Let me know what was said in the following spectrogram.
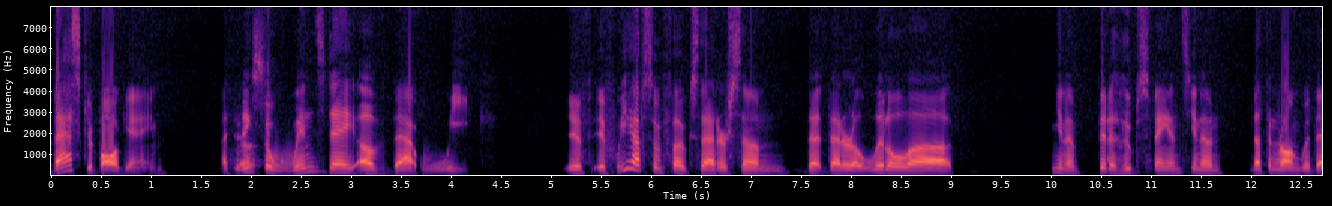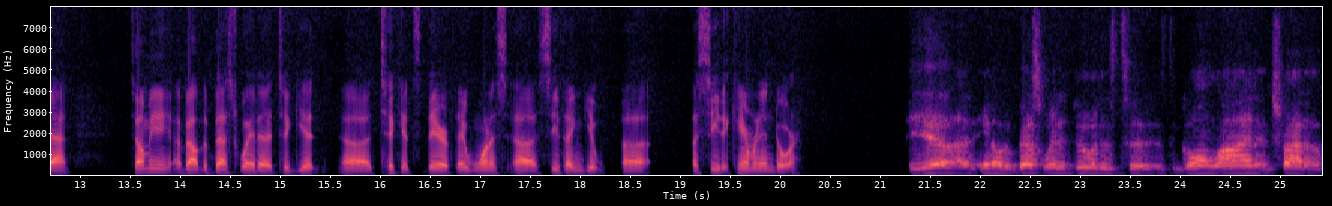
basketball game. I think Yes. the Wednesday of that week. If if we have some folks that are some that that are a little uh, you know, bit of hoops fans, you know, nothing wrong with that. Tell me about the best way to to get uh, tickets there if they want to uh, see if they can get uh, a seat at Cameron Indoor. Yeah, you know the best way to do it is to is to go online and try to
